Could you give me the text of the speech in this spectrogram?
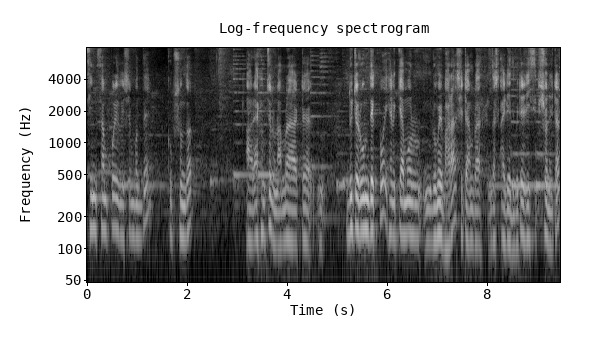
সিমসাম পরিবেশের মধ্যে খুব সুন্দর। আর এখন চলুন আমরা একটা দুইটা রুম দেখব। এখানে কেমন রুমের ভাড়া সেটা আমরা জাস্ট আইডিয়া দেবো। এটা রিসিপশন এটার।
